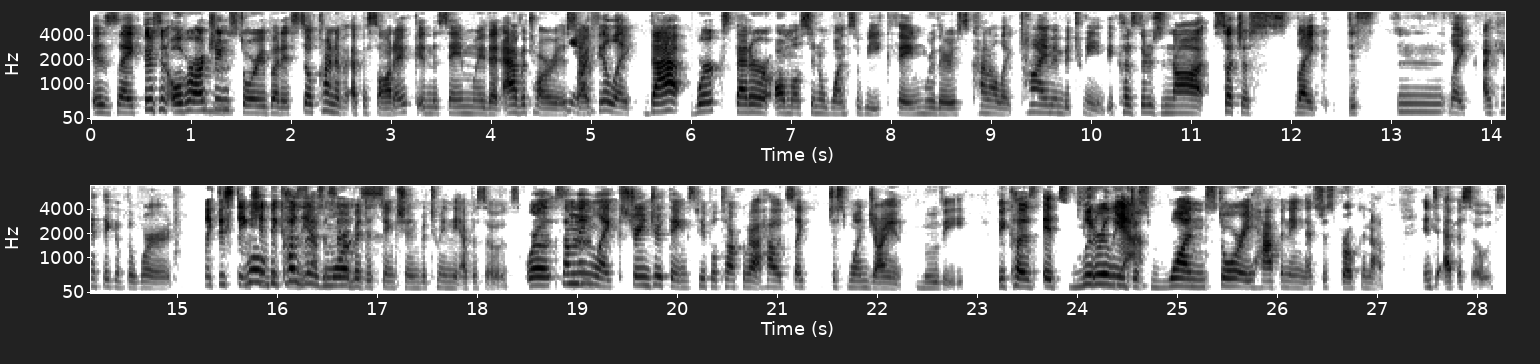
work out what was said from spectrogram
is like there's an overarching Mhm. story, but it's still kind of episodic in the same way that Avatar is. So I feel like that works better almost in a once a week thing where there's kind of like time in between because there's not such a like dis mm, like I can't think of the word. like distinction. Well, because the there's more of a distinction between the episodes. Or something Mm. like Stranger Things, people talk about how it's like just one giant movie because it's literally Yeah. just one story happening that's just broken up into episodes.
